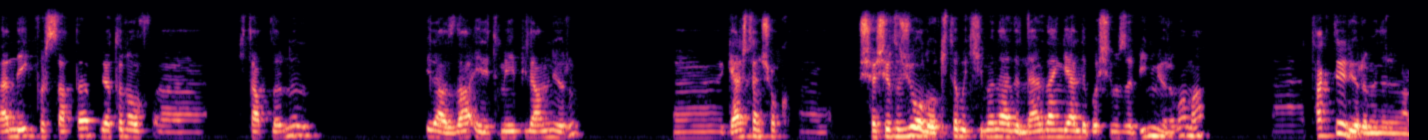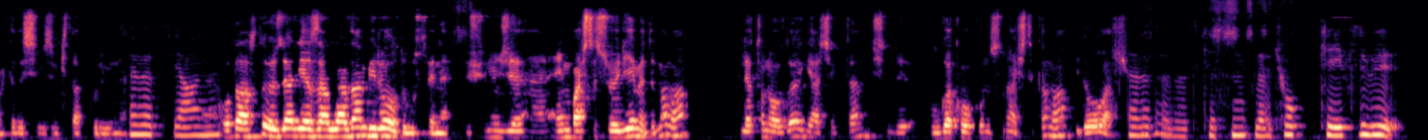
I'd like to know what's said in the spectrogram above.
Ben de ilk fırsatta Platonov e, kitaplarını biraz daha eritmeyi planlıyorum. E, gerçekten çok e, şaşırtıcı oldu. O kitabı kim önerdi, nereden geldi başımıza bilmiyorum ama e, takdir ediyorum öneren arkadaşı bizim kitap kulübüne. Evet yani. O da aslında özel yazarlardan biri oldu bu sene. Düşününce e, en başta söyleyemedim ama Platonov da gerçekten şimdi Bulgakov konusunu açtık ama bir de o var. Evet evet kesinlikle çok keyifli bir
